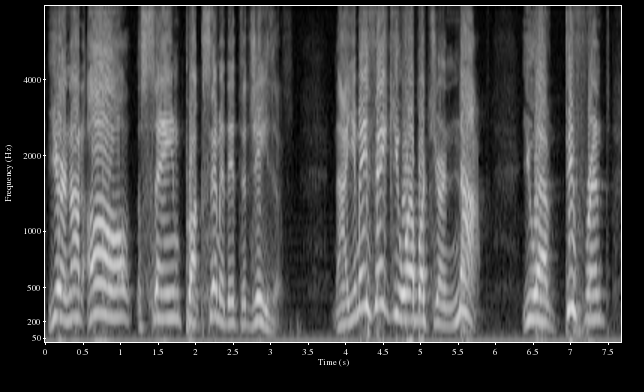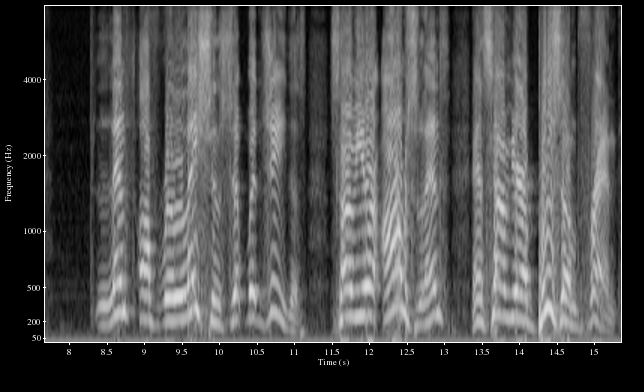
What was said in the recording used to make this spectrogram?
you're not all the same proximity to Jesus. Now, you may think you are, but you're not. You have different length of relationship with Jesus. Some of you are arm's length, and some of you are bosom friend.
